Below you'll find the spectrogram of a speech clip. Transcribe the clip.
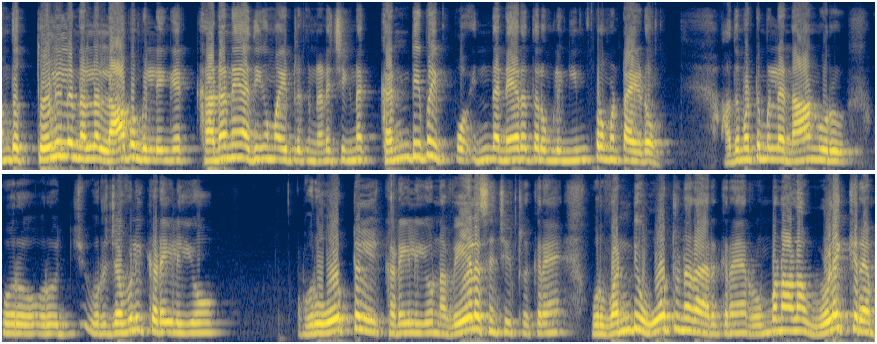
அந்த தொழிலில் நல்ல லாபம் இல்லைங்க. கடனே அதிகமாயிட்டிருக்குன்னு நினச்சிங்கன்னா கண்டிப்பாக இப்போ இந்த நேரத்தில் உங்களுக்கு இம்ப்ரூவ்மெண்ட் ஆகிடும் அது மட்டும் இல்லை நான் ஒரு ஒரு ஒரு ஒரு ஜவுளி கடையிலையோ ஒரு ஹோட்டல் கடையிலையோ நான் வேலை செஞ்சுக்கிட்டு இருக்கிறேன் ஒரு வண்டி ஓட்டுநராக இருக்கிறேன் ரொம்ப நாளாக உழைக்கிறேன்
